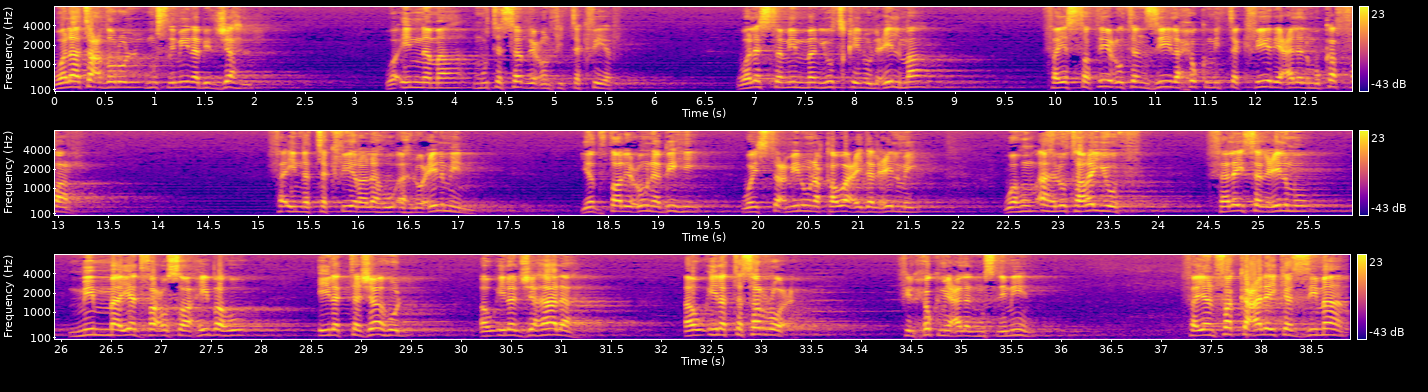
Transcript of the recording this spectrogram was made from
ولا تعذر المسلمين بالجهل وإنما متسرع في التكفير ولست ممن يتقن العلم فيستطيع تنزيل حكم التكفير على المكفر فإن التكفير له أهل علم يضطلعون به ويستعملون قواعد العلم وهم أهل تريث فليس العلم مما يدفع صاحبه إلى التجاهل أو إلى الجهالة أو إلى التسرع في الحكم على المسلمين. فينفك عليك الزمام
